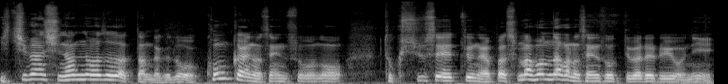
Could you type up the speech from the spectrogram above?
一番至難の技だったんだけど、今回の戦争の特殊性っていうのはやっぱりスマホの中の戦争って言われるように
